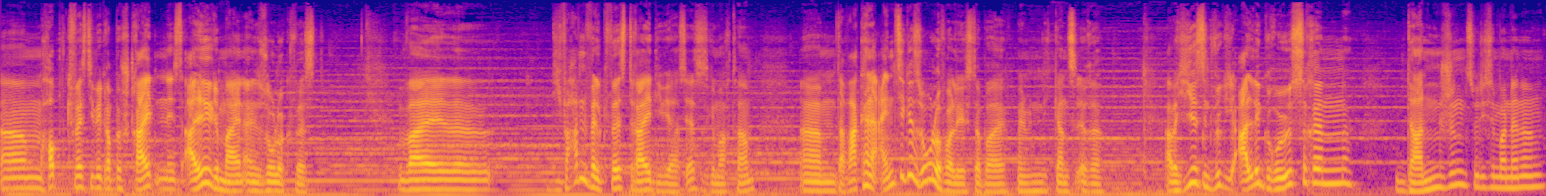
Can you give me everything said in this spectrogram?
ähm, Hauptquest, die wir gerade bestreiten, ist allgemein eine Solo-Quest. Weil äh, die Wadenfeld-Quest 3, die wir als erstes gemacht haben, ähm, da war keine einzige Solo-Verlies dabei, wenn ich mich nicht ganz irre. Aber hier sind wirklich alle größeren Dungeons, würde ich sie mal nennen.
